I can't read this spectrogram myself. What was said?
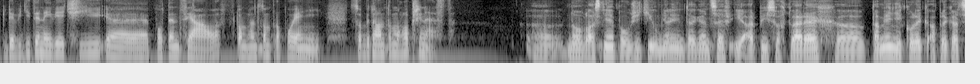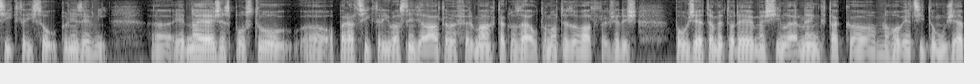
Kde vidíte největší e, potenciál v tomhle tom propojení? Co by to nám to mohlo přinést? Eh, no vlastně použití umělé inteligence v ERP softwarech, eh, tam je několik aplikací, které jsou úplně zjevné. Eh, jedna je, že spoustu operací, které vlastně děláte ve firmách, tak lze automatizovat, takže když použijete metody machine learning, tak mnoho věcí to může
